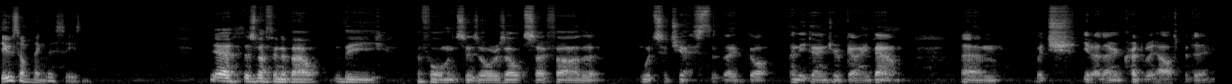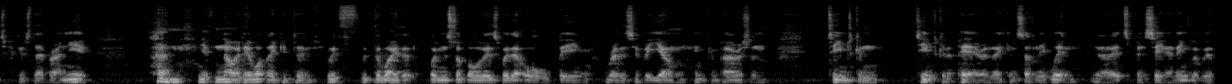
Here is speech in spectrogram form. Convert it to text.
do something this season. Yeah, there's nothing about the performances or results so far that would suggest that they've got any danger of going down. Um, which you know they're incredibly hard to predict because they're brand new. Um, you have no idea what they could do with, with the way that women's football is, with it all being relatively young in comparison. Teams can teams can appear and they can suddenly win. You know, it's been seen in England with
